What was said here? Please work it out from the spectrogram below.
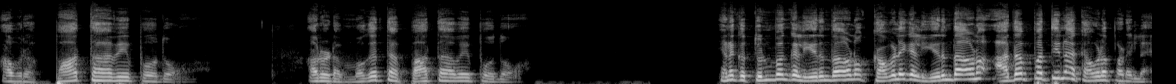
அவரை பார்த்தாவே போதும். அவரோட முகத்தை பார்த்தாவே போதும். எனக்கு துன்பங்கள் இருந்தாலும் கவலைகள் இருந்தாலும் அதை பற்றி நான் கவலைப்படலை.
